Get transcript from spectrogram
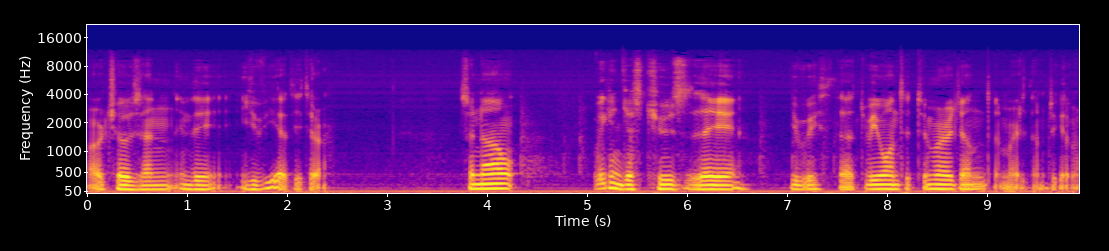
are chosen in the UV editor. So now we can just choose the UVs that we wanted to merge and merge them together.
